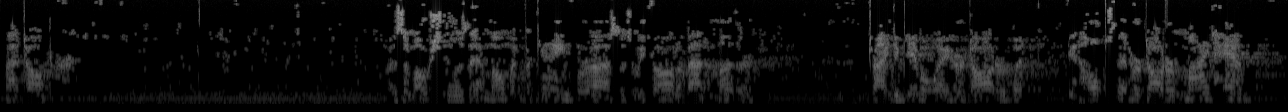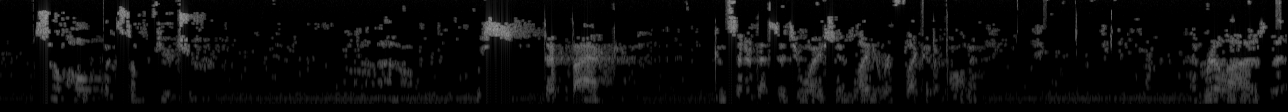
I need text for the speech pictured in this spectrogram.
my daughter. As emotional as that moment became for us as we thought about a mother trying to give away her daughter, but in hopes that her daughter might have some hope and some future. Uh, we stepped back, considered that situation, later reflected upon it, and realized that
